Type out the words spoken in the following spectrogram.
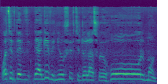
What if they they are giving you fifty dollars for a whole month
